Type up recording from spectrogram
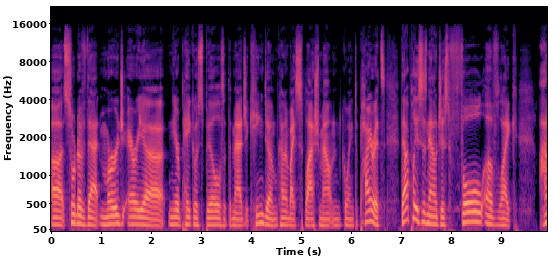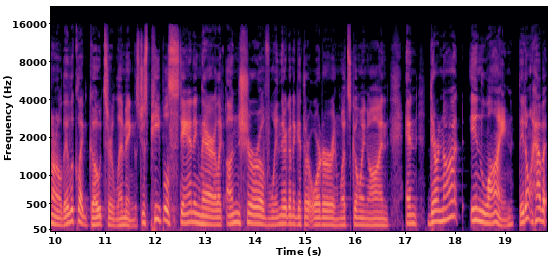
uh, sort of that merge area near Pecos Bills at the Magic Kingdom, kind of by Splash Mountain, going to Pirates, that place is now just full of like. I don't know. They look like goats or lemmings. Just people standing there, like unsure of when they're going to get their order and what's going on. And they're not in line. They don't have a.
